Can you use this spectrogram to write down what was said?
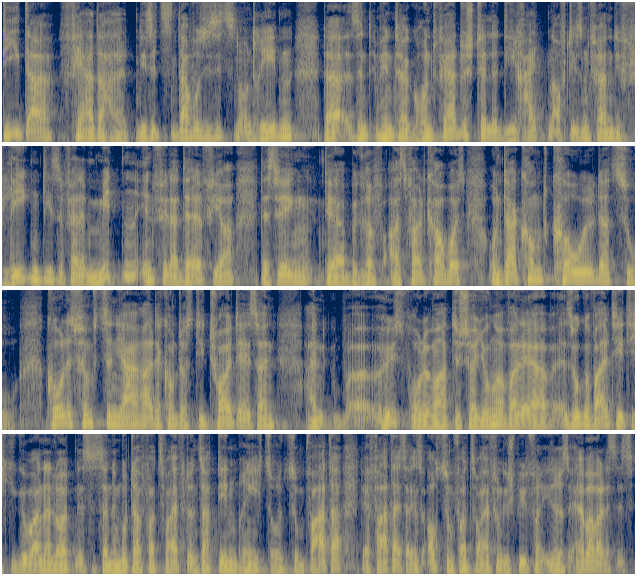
die da Pferde halten. Die sitzen da, wo sie sitzen und reden. Da sind im Hintergrund Pferdeställe, die reiten auf diesen Pferden, die pflegen diese Pferde mitten in Philadelphia. Deswegen der Begriff Asphalt Cowboys. Und da kommt Cole dazu. Cole ist 15 Jahre alt, er kommt aus Detroit. Er ist ein, ein äh, höchst problematischer Junge, weil er so gewalttätig gegenüber anderen Leuten ist, dass seine Mutter verzweifelt und sagt, den bringe ich zurück zum Vater. Der Vater ist eigentlich auch zum Verzweifeln gespielt von Idris Elba, weil das ist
